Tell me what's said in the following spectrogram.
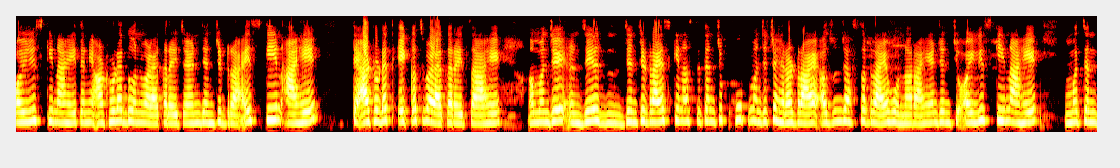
ऑइली स्किन आहे त्यांनी आठवड्यात दोन वेळा करायच्या आहे आणि ज्यांची ड्राय स्किन आहे ते आठवड्यात एकच वेळा करायचा आहे. म्हणजे जे ज्यांची ड्राय स्किन असते त्यांची खूप म्हणजे चेहरा ड्राय अजून जास्त ड्राय होणार आहे. आणि ज्यांची ऑइली स्किन आहे मग त्यां-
